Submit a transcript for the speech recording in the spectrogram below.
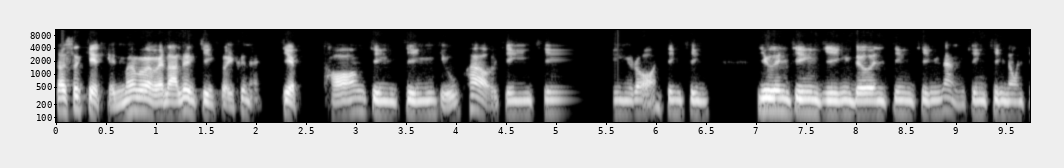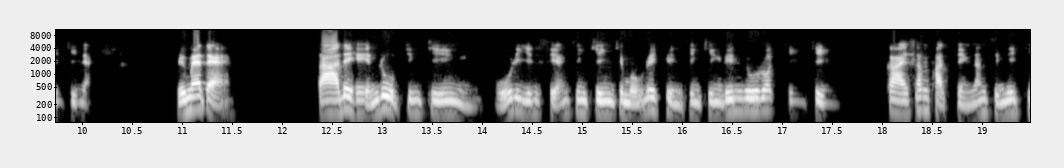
เราสังเกตเห็นเมื่อเวลาเรื่องจริงเกิดขึ้นเจ็บ ท้องจริง ๆ หิวข้าวจริง ๆ ร้อนจริง ๆ ยืนจริง ๆ เดินจริง ๆ นั่ง จริง ๆ นอนจริง ๆ เนี่ย หรือแม้แต่ตาได้เห็นรูปจริง ๆ หูได้ยินเสียงจริง ๆ จมูกได้กลิ่นจริง ๆ ลิ้นรู้รสจริง ๆ กายสัมผัสสิ่งนั้นสิ่งนี้จ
